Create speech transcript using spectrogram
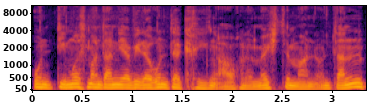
Und die muss man dann ja wieder runterkriegen auch, oder möchte man. Und dann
